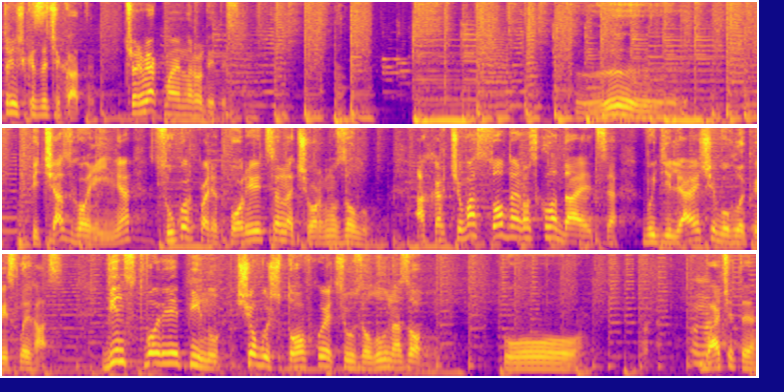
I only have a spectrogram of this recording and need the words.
трішки зачекати. Черв'як має народитись. Е. Під час горіння цукор перетворюється на чорну золу, а харчова сода розкладається, виділяючи вуглекислий газ. Він створює піну, що виштовхує цю золу назовні. О, бачите,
